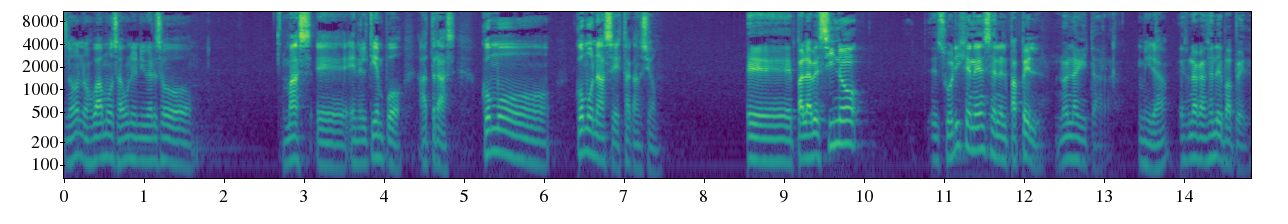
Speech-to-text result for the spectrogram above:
¿no? Nos vamos a un universo más eh, en el tiempo atrás. ¿Cómo, ¿Cómo nace esta canción? Eh, Palavecino, eh, su origen es en el papel, no en la guitarra. Mira, Es una canción de papel.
